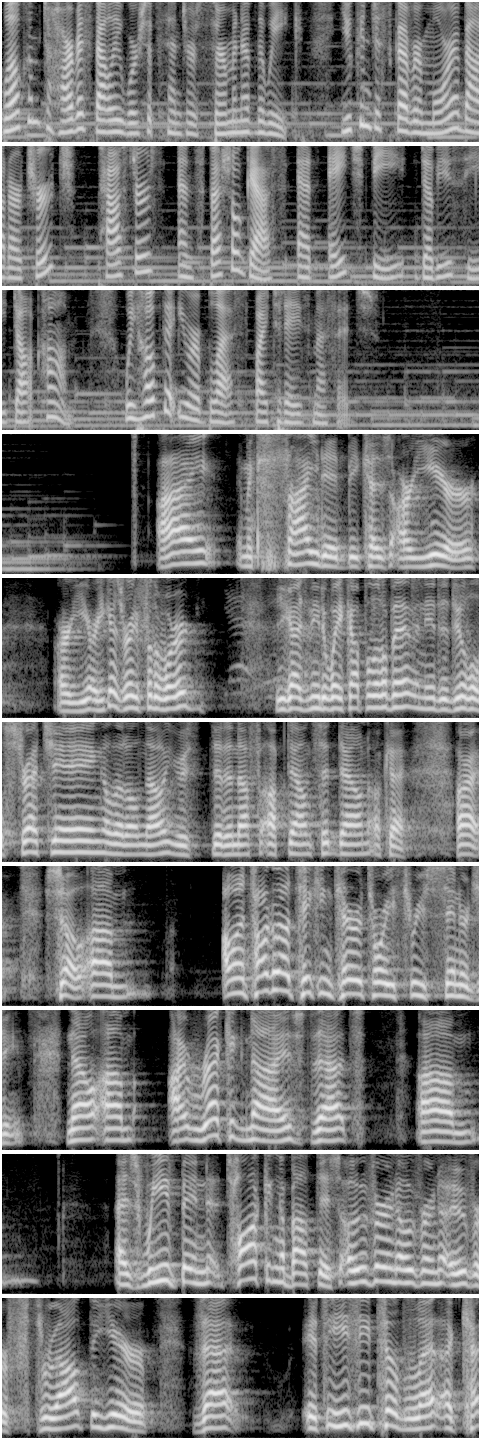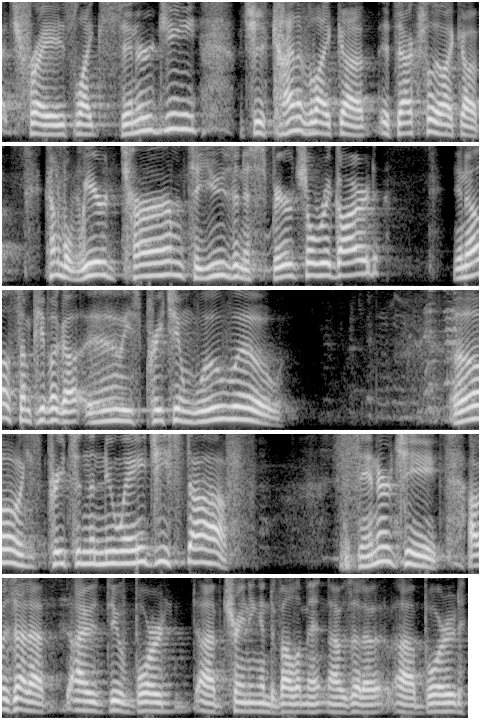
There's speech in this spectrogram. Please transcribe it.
Welcome to Harvest Valley Worship Center's Sermon of the Week. You can discover more about our church, pastors, and special guests at hvwc.com. We hope that you are blessed by today's message. I am excited because our year, our year, are you guys ready for the word? You guys need to wake up a little bit. We need to do a little stretching, a little. No, you did enough up, down, sit down. Okay. All right. So, um, I want to talk about taking territory through synergy. Now, um, I recognize that um, as we've been talking about this over and over and over throughout the year, that it's easy to let a catchphrase like synergy, is kind of like a, it's actually like a kind of a weird term to use in a spiritual regard. You know, some people go, ooh, he's preaching woo woo. oh, he's preaching the new agey stuff. Synergy. I was at a, I do board uh, training and development, and I was at a board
